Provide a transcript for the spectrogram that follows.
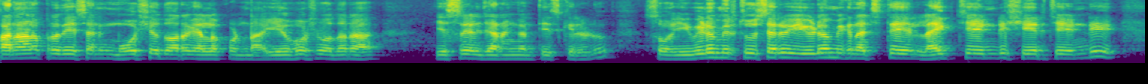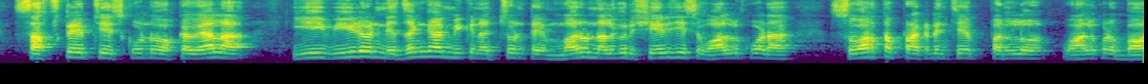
కనాను ప్రదేశానికి మోషే ద్వారా వెళ్ళకుండా యెహోషువ ద్వారా ఇస్రాయల్ జనాంగాన్ని తీసుకెళ్ళాడు. సో ఈ వీడియో మీరు చూశారు. ఈ వీడియో మీకు నచ్చితే లైక్ చేయండి షేర్ చేయండి సబ్స్క్రైబ్ చేసుకోండి. ఒకవేళ ఈ వీడియో నిజంగా మీకు నచ్చుంటే మరో నలుగురు షేర్ చేసి వాళ్ళు కూడా స్వార్థ ప్రకటించే పనిలో వాళ్ళు కూడా బా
